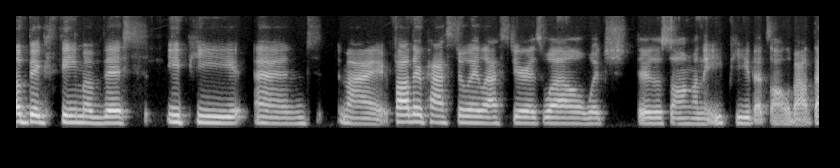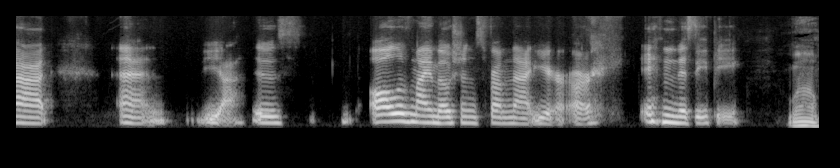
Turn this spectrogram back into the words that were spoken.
a big theme of this EP. And my father passed away last year as well, which there's a song on the EP that's all about that. And yeah, it was all of my emotions from that year are in this EP. Wow.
